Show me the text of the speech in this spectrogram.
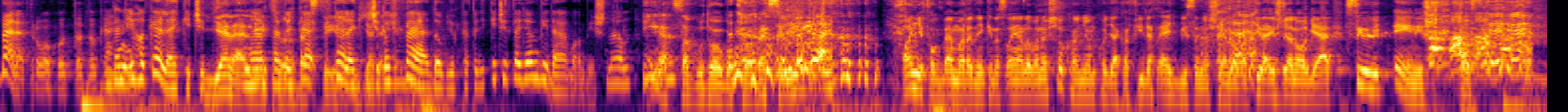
beletrolkodtatok ennyi. De néha kell egy kicsit. Jelenlétről nem, tehát, hogy kell, kell egy kicsit, hogy gyerekek. feldobjuk, tehát, hogy egy kicsit legyen vidámabb is, nem? Életszagú dolgokról beszélünk. Annyi fog bemaradni én az ajánlóban, hogy sokan nyomkodják a feedet egy bizonyos ahol a király is gyalogjál. Szilvi, én is. Off.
